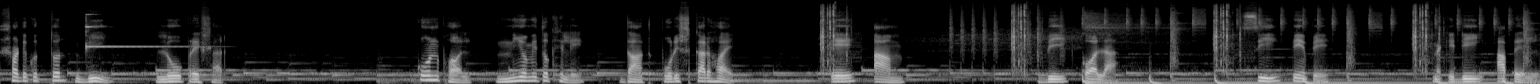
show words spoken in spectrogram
সঠিক উত্তর বি লো প্রেশার কোন ফল নিয়মিত খেলে দাঁত পরিষ্কার হয়? এ, আম। বি কলা। সি পেঁপে। নাকি ডি আপেল।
